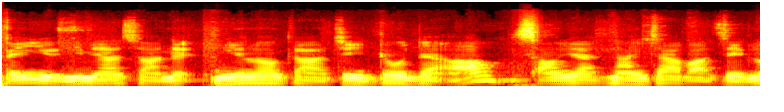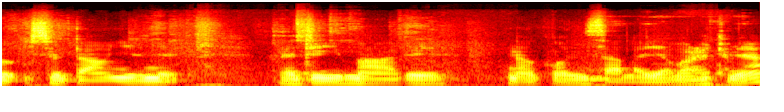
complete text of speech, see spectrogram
ဘိယူညီများစွာနဲ့မြင်းလောကကြီးတိုးတက်အောင်ဆောင်ရွက်နိုင်ကြပါစေလို့ဆုတောင်းရင်းနဲ့ ဒီမှာပဲနောက်ခွန်ဆက်လိုက်ရပါတယ်ခင်ဗျာ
